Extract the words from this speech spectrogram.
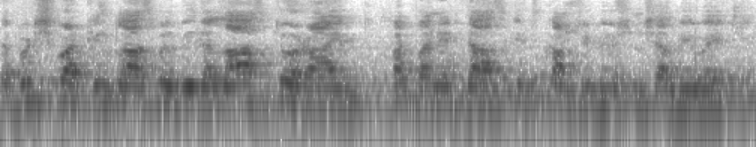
the British working class will be the last to arrive, but when it does, its contribution shall be weighty.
